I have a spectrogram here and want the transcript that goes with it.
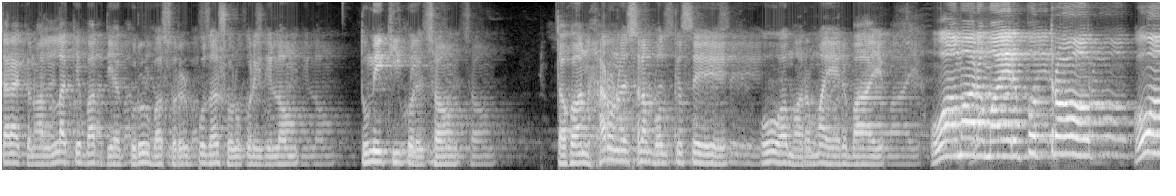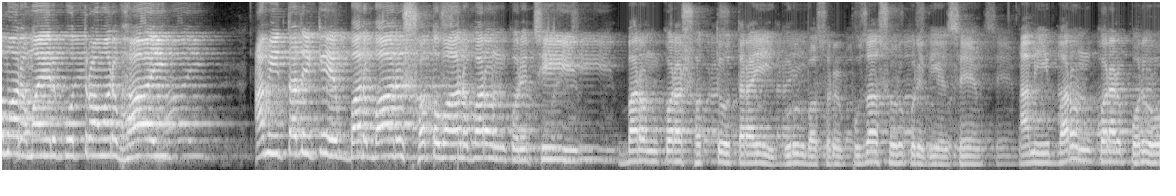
তারা কেন আল্লাহকে বাদ দিয়া গরুর বাসরের পূজা শুরু করে দিল। তুমি কি করেছ? তখন হারুন ইসলাম বলতেছে, ও আমার মায়ের ভাই, ও আমার মায়ের পুত্র, ও আমার মায়ের পুত্র আমার ভাই, আমি তাদেরকে বারবার শতবার বারণ করেছি। বারণ করা সত্ত্বেও তারা এই গুরুর বছরের পূজা শুরু করে দিয়েছে। আমি বারণ করার পরেও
